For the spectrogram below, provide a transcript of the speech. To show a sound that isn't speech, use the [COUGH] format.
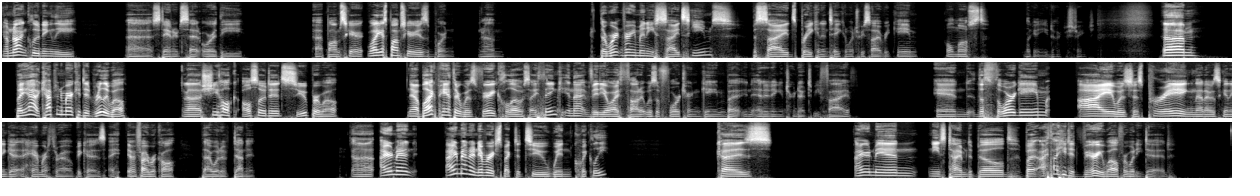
I'm not including the uh, standard set or the uh, bomb scare. Well, I guess bomb scare is important. Um, there weren't very many side schemes besides breaking and taking, which we saw every game, almost. Looking at you, Doctor Strange. Um, but yeah, Captain America did really well. Uh, She Hulk also did super well. Now, Black Panther was very close. I think in that video I thought it was a four turn game, but in editing it turned out to be five. And the Thor game, I was just praying that I was going to get a hammer throw because, I, if I recall, that would have done it. Uh, Iron Man, Iron Man, I never expected to win quickly because Iron Man needs time to build, but I thought he did very well for what he did.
